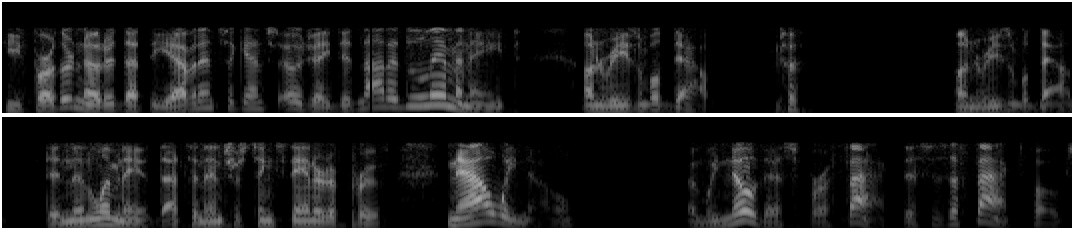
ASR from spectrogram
He further noted that the evidence against O.J. did not eliminate unreasonable doubt. unreasonable doubt. Didn't eliminate it. That's an interesting standard of proof. Now we know, and we know this for a fact. This is a fact, folks.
